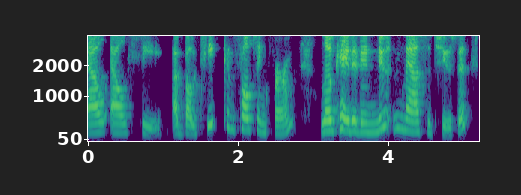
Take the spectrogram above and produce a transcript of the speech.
LLC, a boutique consulting firm located in Newton, Massachusetts.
